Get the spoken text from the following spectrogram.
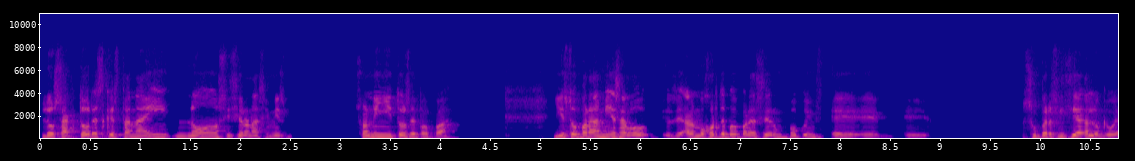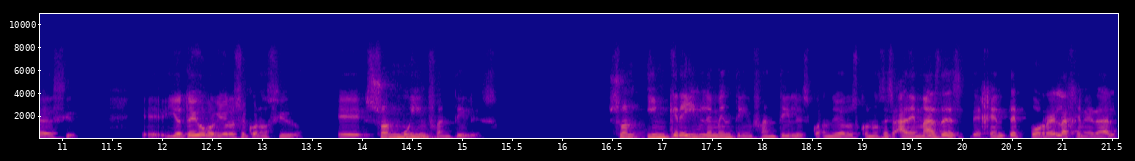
Los actores que están ahí no se hicieron a sí mismos, son niñitos de papá. Y esto para mí es algo, a lo mejor te puede parecer un poco superficial lo que voy a decir. yo te digo porque yo los he conocido. son muy infantiles son increíblemente infantiles cuando ya los conoces, además de, gente por regla general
